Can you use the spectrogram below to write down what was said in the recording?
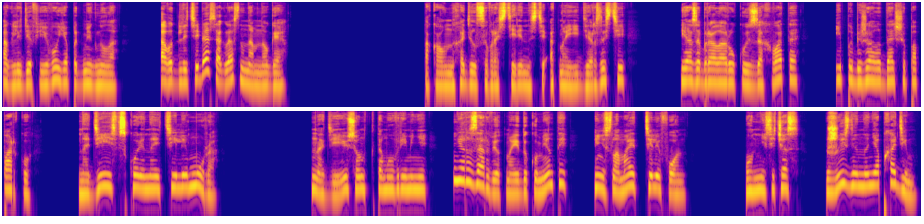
Оглядев его, я подмигнула. А вот для тебя согласна на многое. Пока он находился в растерянности от моей дерзости, я забрала руку из захвата и побежала дальше по парку, надеясь вскоре найти лемура. Надеюсь, он к тому времени не разорвет мои документы и не сломает телефон. Он мне сейчас жизненно необходим.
